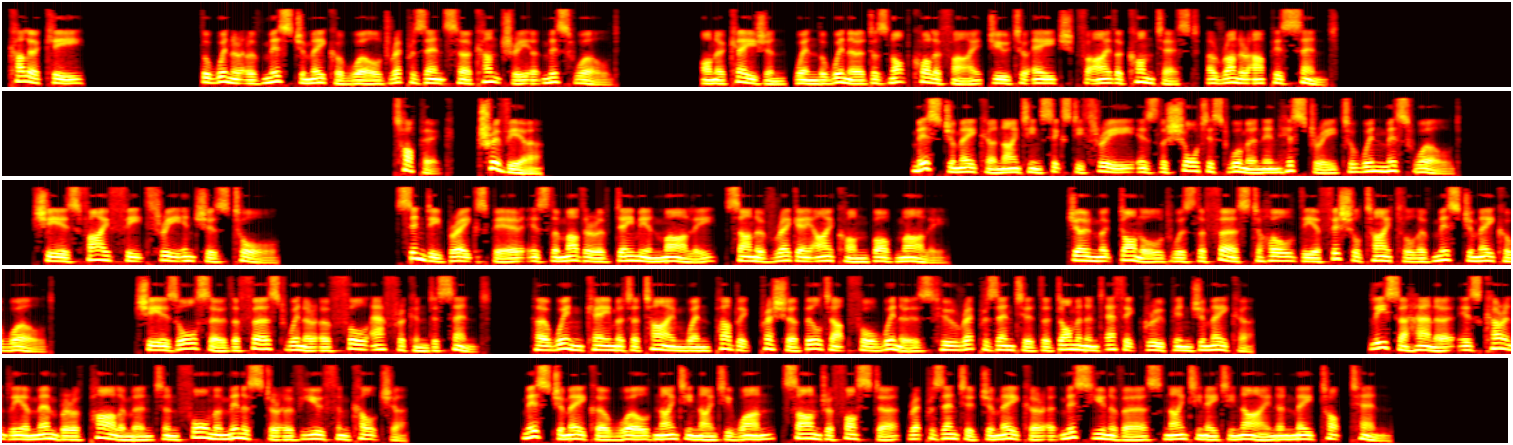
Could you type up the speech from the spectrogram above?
Color key The winner of Miss Jamaica World represents her country at Miss World. On occasion, when the winner does not qualify due to age for either contest, a runner-up is sent. Topic: Trivia. Miss Jamaica 1963 is the shortest woman in history to win Miss World. She is 5 feet 3 inches tall. Cindy Breakspeare is the mother of Damian Marley, son of reggae icon Bob Marley. Joan McDonald was the first to hold the official title of Miss Jamaica World. She is also the first winner of full African descent. Her win came at a time when public pressure built up for winners who represented the dominant ethnic group in Jamaica. Lisa Hanna is currently a Member of Parliament and former Minister of Youth and Culture. Miss Jamaica World 1991, Sandra Foster, represented Jamaica at Miss Universe 1989 and made top 10.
